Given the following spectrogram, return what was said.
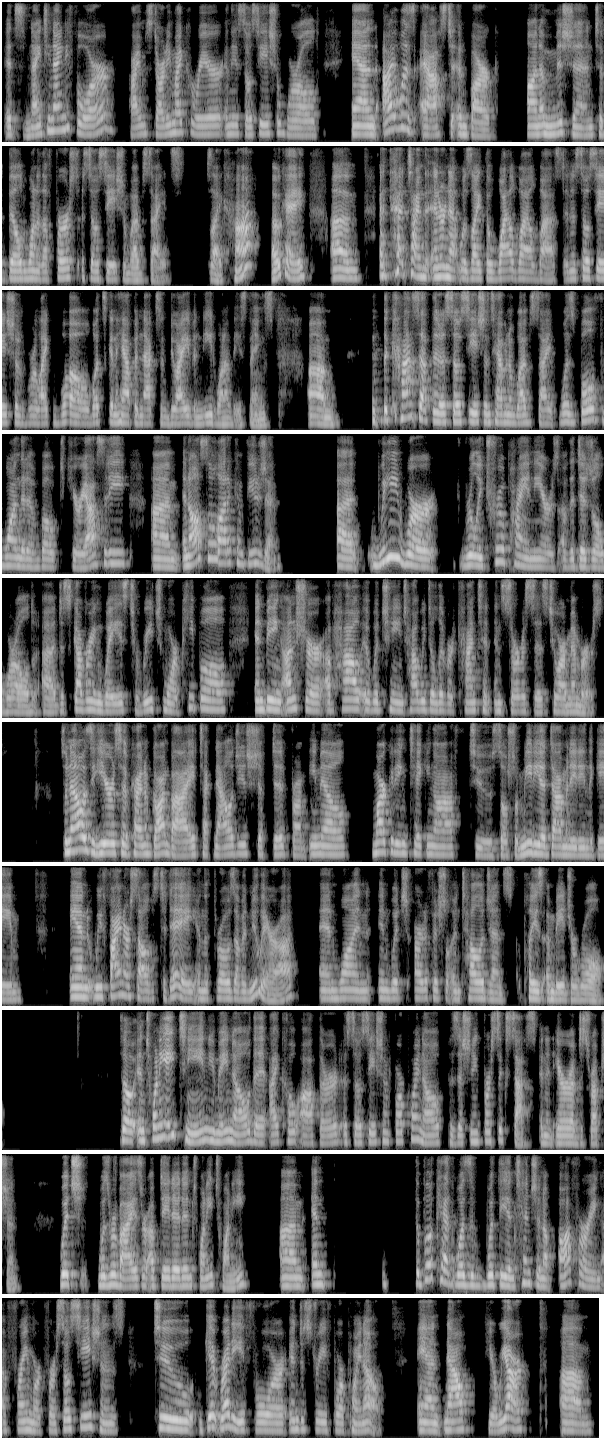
It's 1994. I'm starting my career in the association world, and I was asked to embark on a mission to build one of the first association websites. It's like, huh? Okay. Um, at that time, the internet was like the wild, wild west, and associations were like, whoa, what's going to happen next? And do I even need one of these things? Um, the concept that associations have in a website was both one that invoked curiosity um, and also a lot of confusion. Uh, we were really true pioneers of the digital world, uh, discovering ways to reach more people and being unsure of how it would change how we delivered content and services to our members. So now, as the years have kind of gone by, technology has shifted from email marketing taking off to social media dominating the game. And we find ourselves today in the throes of a new era and one in which artificial intelligence plays a major role. So in 2018, you may know that I co authored Association 4.0 Positioning for Success in an Era of Disruption, which was revised or updated in 2020. Um, and the book had was with the intention of offering a framework for associations to get ready for industry 4.0 and now here we are. Um,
